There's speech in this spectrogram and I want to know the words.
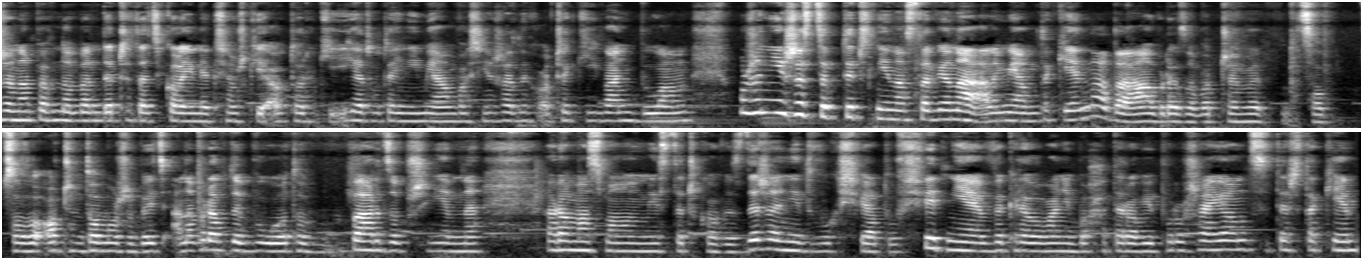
że na pewno będę czytać kolejne książki autorki. I ja tutaj nie miałam właśnie żadnych oczekiwań, byłam może nie, że sceptycznie nastawiona, ale miałam takie, no dobra, zobaczymy co, co, o czym to może być, a naprawdę było to bardzo przyjemne. Romans małomiasteczkowy, zderzenie dwóch światów, świetnie wykreowani bohaterowie, poruszający też takie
